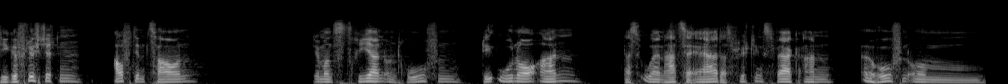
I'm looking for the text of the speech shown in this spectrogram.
Die Geflüchteten auf dem Zaun demonstrieren und rufen die UNO an, das UNHCR, das Flüchtlingswerk an, rufen um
